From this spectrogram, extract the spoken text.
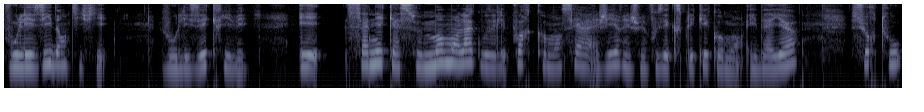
Vous les identifiez, vous les écrivez. Et ça n'est qu'à ce moment-là que vous allez pouvoir commencer à agir et je vais vous expliquer comment. Et d'ailleurs, surtout,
